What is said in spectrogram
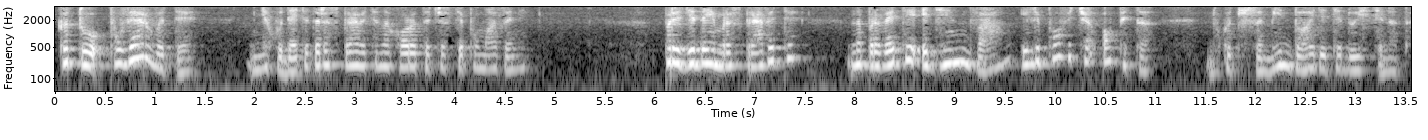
Като повярвате, не ходете да разправите на хората, че сте помазани. Преди да им разправите, направете един, два или повече опита, докато сами дойдете до истината.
